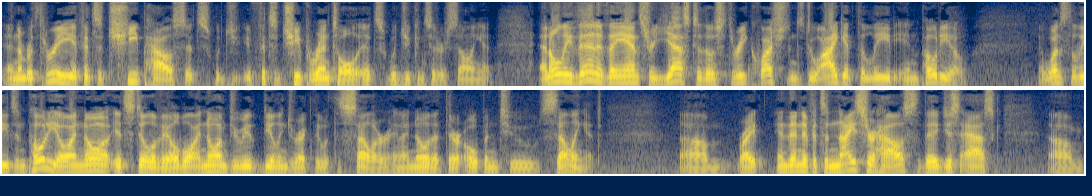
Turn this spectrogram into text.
And number three, if it's a cheap house, it's would you, if it's a cheap rental, it's would you consider selling it? And only then, if they answer yes to those three questions, do I get the lead in Podio. And once the lead's in Podio, I know it's still available. I know I'm de- dealing directly with the seller, and I know that they're open to selling it um, right? And then if it's a nicer house, they just ask, um,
